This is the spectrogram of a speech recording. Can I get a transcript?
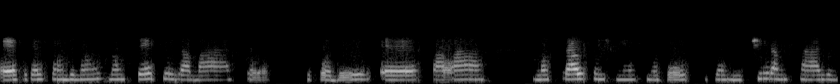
essa questão de não, não ter que usar máscara, de poder é, falar, mostrar os sentimentos no rosto, transmitir a mensagem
